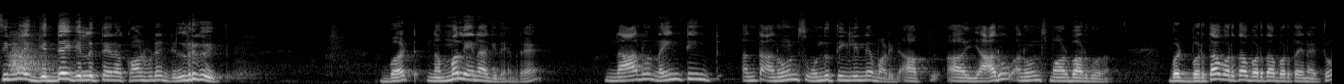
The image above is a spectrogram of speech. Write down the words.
ಸಿನಿಮಾ ಇದು ಗೆದ್ದೇ ಗೆಲ್ಲುತ್ತೆ ಅನ್ನೋ ಕಾನ್ಫಿಡೆಂಟ್ ಎಲ್ರಿಗೂ ಇತ್ತು. ಬಟ್ ನಮ್ಮಲ್ಲಿ ಏನಾಗಿದೆ ಅಂದರೆ ನಾನು ನೈನ್ಟೀನ್ತ್ ಅಂತ ಅನೌನ್ಸ್ ಒಂದು ತಿಂಗಳಿಂದೇ ಮಾಡಿದೆ. ಆ ಆ ಯಾರೂ ಅನೌನ್ಸ್ ಮಾಡಬಾರ್ದು ಅನ್ನೋ. ಬಟ್ ಬರ್ತಾ ಬರ್ತಾ ಬರ್ತಾ ಬರ್ತಾ ಏನಾಯಿತು?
